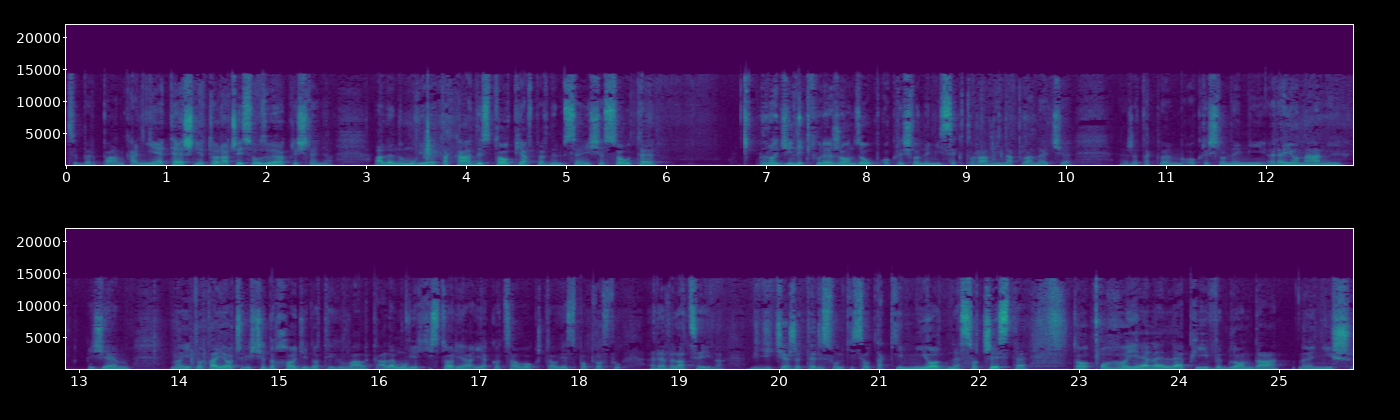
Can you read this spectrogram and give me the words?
cyberpunka. Nie, też nie, to raczej są złe określenia. Ale no mówię, taka dystopia w pewnym sensie. Są te rodziny, które rządzą określonymi sektorami na planecie że tak powiem, określonymi rejonami ziem. No i tutaj oczywiście dochodzi do tych walk, ale mówię, historia jako całokształt jest po prostu rewelacyjna. Widzicie, że te rysunki są takie miodne, soczyste. To o wiele lepiej wygląda e, niż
